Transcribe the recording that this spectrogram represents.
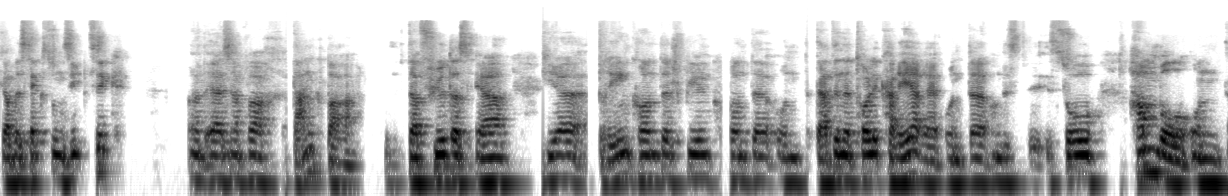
glaube 76. Und er ist einfach dankbar dafür, dass er hier drehen konnte, spielen konnte und er hatte eine tolle Karriere und, äh, und ist, ist so humble und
